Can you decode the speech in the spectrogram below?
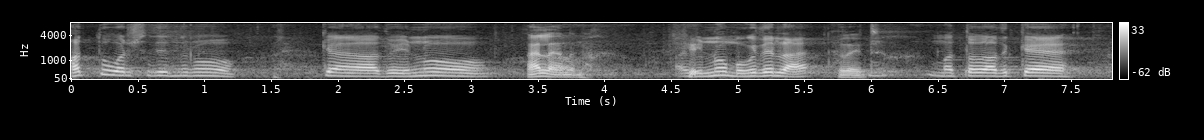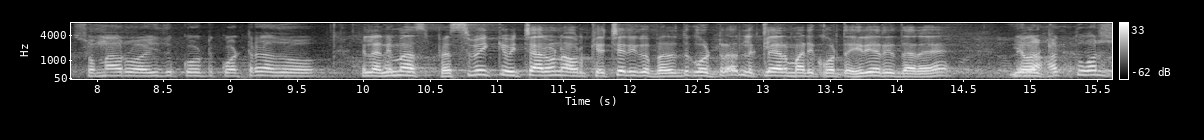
ಹತ್ತು ವರ್ಷದಿಂದನೂ ಅದು ಇನ್ನೂ ಅಲ್ಲ ಇನ್ನೂ ಮುಗಿದಿಲ್ಲ. ರೈಟ್. ಮತ್ತು ಅದಕ್ಕೆ ಸುಮಾರು ಐದು ಕೋಟಿ ಕೊಟ್ಟರೆ ಅದು ಇಲ್ಲ ನಿಮ್ಮ ಸ್ಪೆಸಿಫಿಕ್ ವಿಚಾರವನ್ನು ಅವ್ರ ಕಚೇರಿಗೆ ಬರೆದು ಕೊಟ್ಟರೆ ಅಲ್ಲಿ ಕ್ಲಿಯರ್ ಮಾಡಿ ಕೊಡ್ತಾರೆ. ಹಿರಿಯರಿದ್ದಾರೆ. ನೀವು ಇಲ್ಲ ಹತ್ತು ವರ್ಷ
